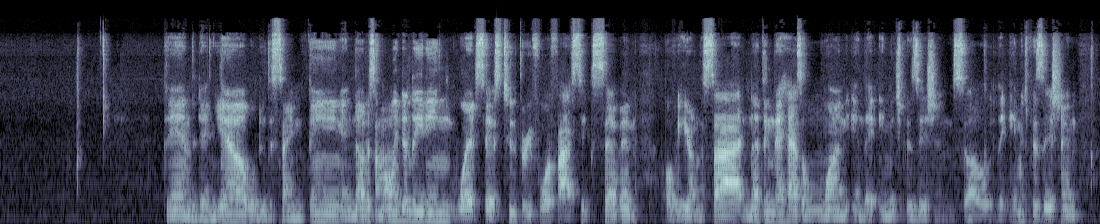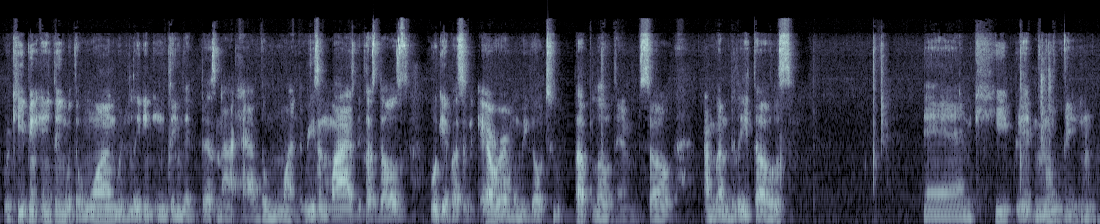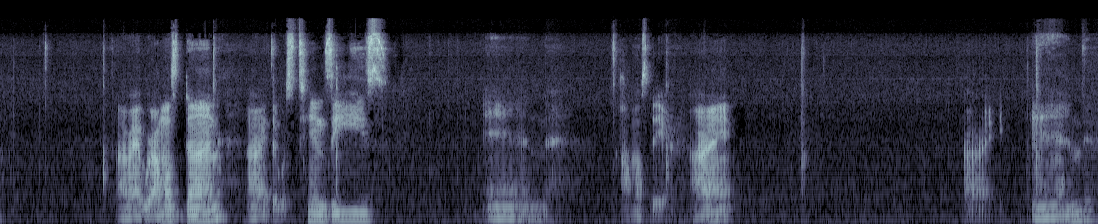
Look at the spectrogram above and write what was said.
Then the Danielle will do the same thing. And notice I'm only deleting where it says two, three, four, five, six, seven over here on the side. Nothing that has a one in the image position. So the image position, we're keeping anything with the one, we're deleting anything that does not have the one. The reason why is because those will give us an error when we go to upload them. So I'm going to delete those and keep it moving. All right, we're almost done. All right, there was 10 Z's and almost there. All right. All right, and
